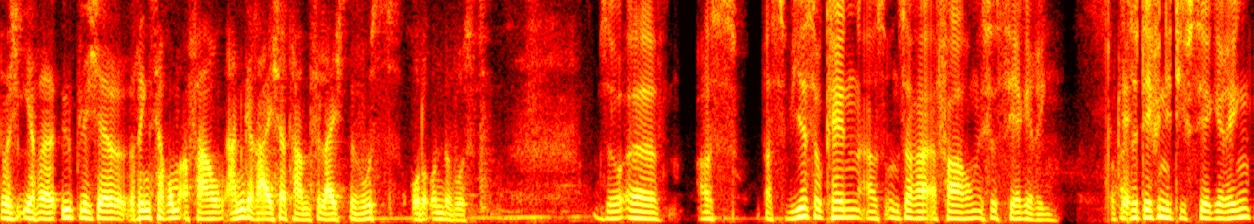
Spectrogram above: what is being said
durch ihre übliche ringsherum Erfahrung angereichert haben, vielleicht bewusst oder unbewusst? So, äh, aus was wir so kennen, aus unserer Erfahrung, ist es sehr gering. Okay. Also definitiv sehr gering.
